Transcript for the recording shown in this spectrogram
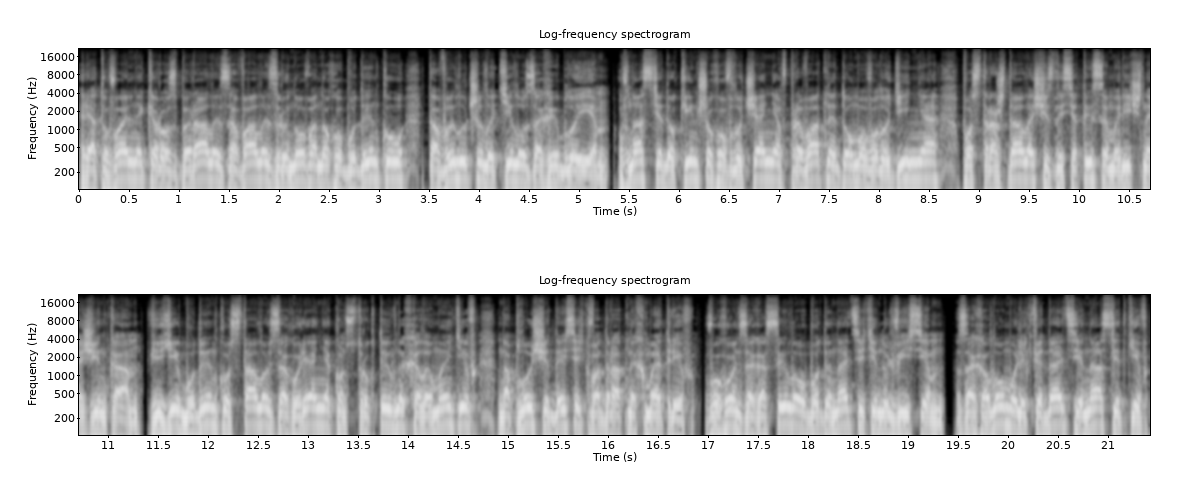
Рятувальники розбирали завали зруйнованого будинку та вилучили тіло загиблої. Внаслідок іншого влучання в приватне домоволодіння постраждала 67-річна жінка. В її будинку сталося загоряння конструктивних елементів на площі 10 квадратних метрів. Вогонь загасило об 11.08. Загалом у ліквідації наслідків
